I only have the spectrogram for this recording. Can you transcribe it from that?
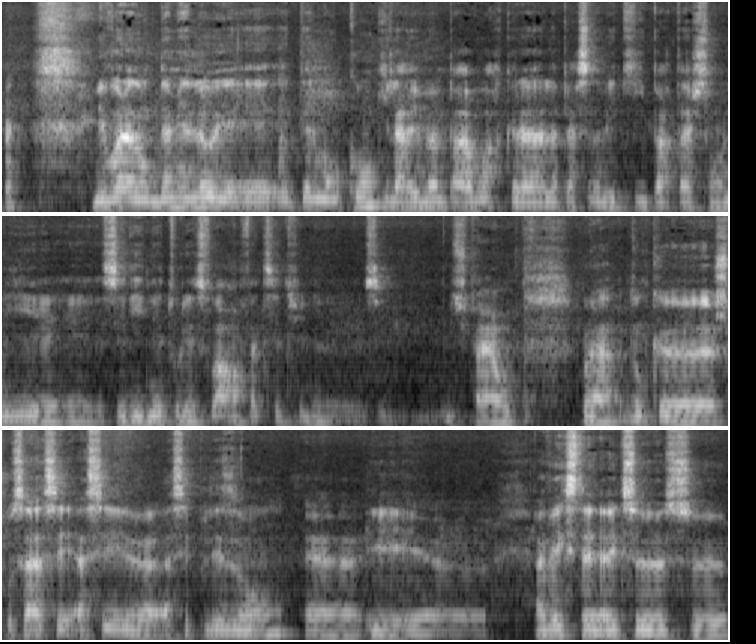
mais voilà, donc Damien Lowe est, tellement con qu'il arrive même pas à voir que la, personne avec qui il partage son lit et, et ses dîners tous les soirs, en fait, c'est une, super-héros. Voilà, donc euh, je trouve ça assez, assez, euh, assez plaisant euh, et avec, ce- avec ce, ce-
